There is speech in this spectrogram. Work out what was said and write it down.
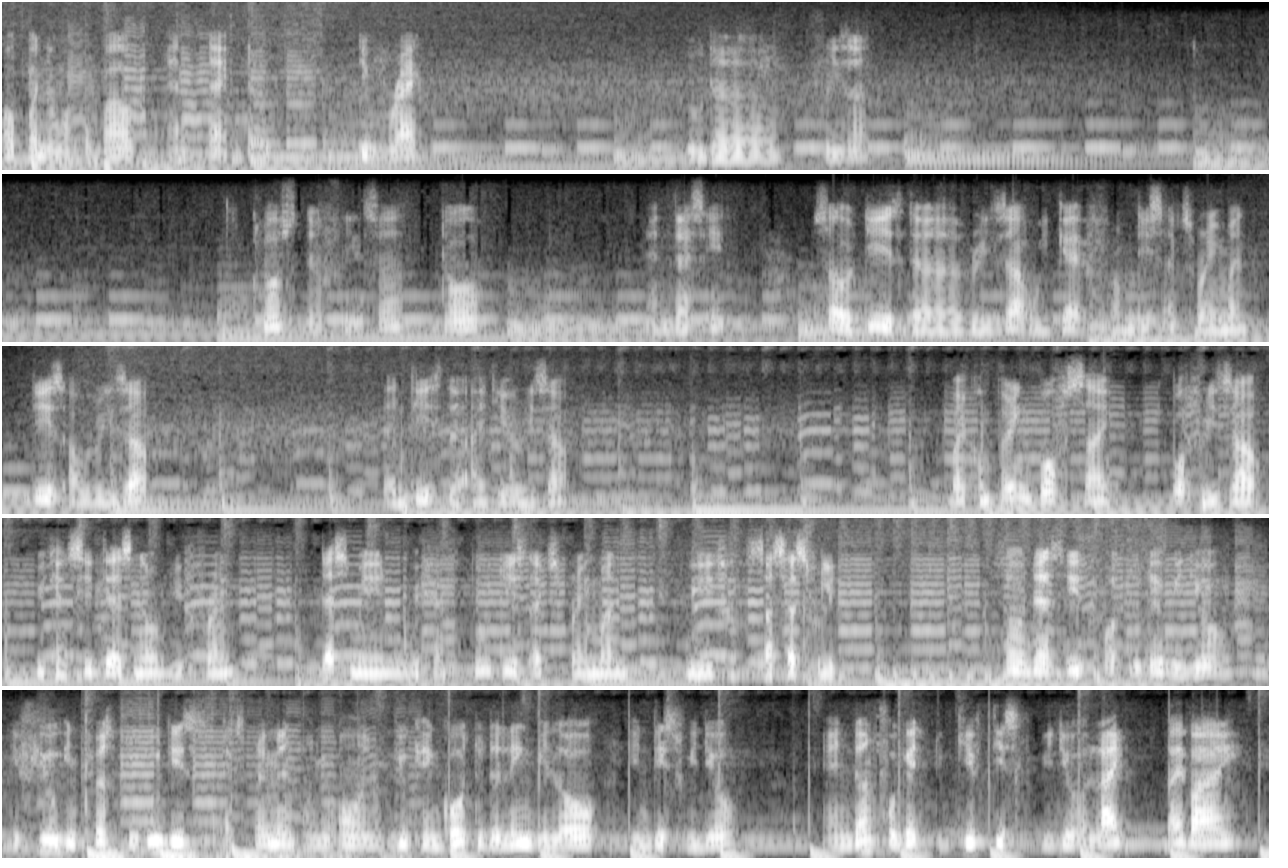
open the water valve and take the tube rack to the freezer. Close the freezer door and that's it. So this is the result we get from this experiment. This is our result and this is the ideal result. By comparing both sides, both result, we can see there's no difference. That means we have do this experiment with successfully. So that's it for today's video. If you're interested to do this experiment on your own, you can go to the link below in this video. And don't forget to give this video a like. Bye bye.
